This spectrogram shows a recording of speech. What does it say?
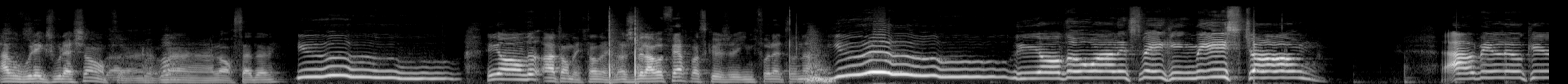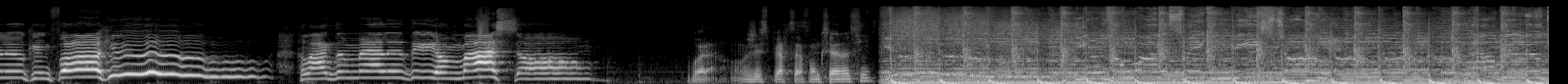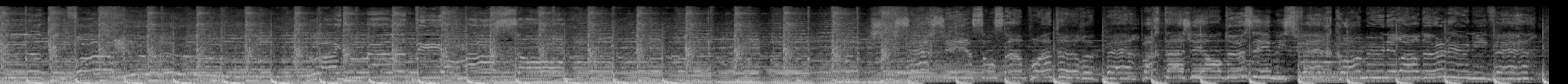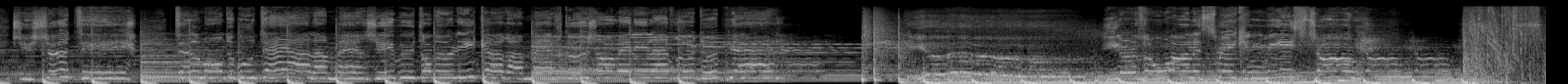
Ah, vous voulez que je vous la chante? Bah, Euh, ben, Alors, ça donne. You, you're the... Attendez, attendez. Non, je vais la refaire parce que je... il me faut la tona. You, you're the one that's making me strong. I'll be looking, looking for you, like the melody of my song. Voilà, j'espère que ça fonctionne aussi. You're tant de liqueurs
